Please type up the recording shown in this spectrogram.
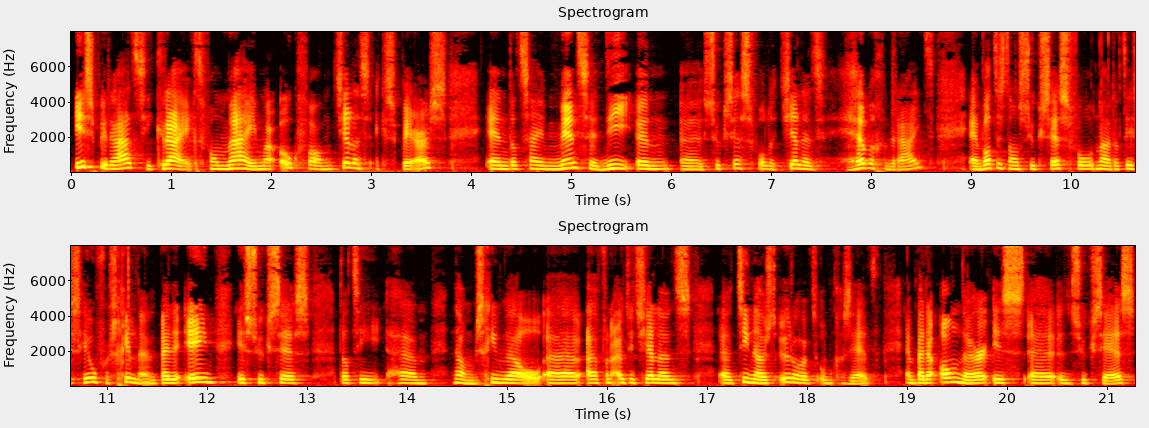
inspiratie krijgt van mij, maar ook van challenge experts. En dat zijn mensen die een uh, succesvolle challenge hebben gedraaid. En wat is dan succesvol? Nou, dat is heel verschillend. Bij de een is succes dat hij um, nou, misschien wel uh, vanuit die challenge uh, eh, 10.000 euro heeft omgezet. En bij de ander is uh, een succes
